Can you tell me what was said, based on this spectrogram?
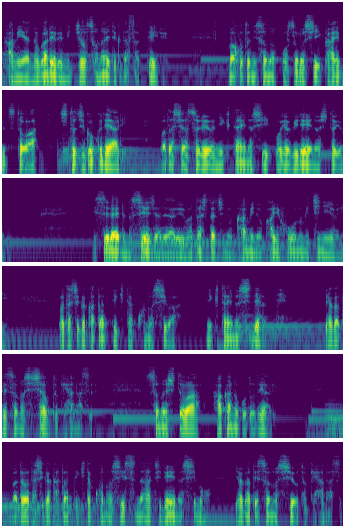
神は逃れる道を備えてくださっている。誠にその恐ろしい怪物とは死と地獄であり、私はそれを肉体の死及び霊の死と呼ぶ。イスラエルの聖者である私たちの神の解放の道により、私が語ってきたこの死は肉体の死であって、やがてその死者を解き放す。その死とは墓のことである。また私が語ってきたこの死、すなわち霊の死も、やがてその死を解き放す。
